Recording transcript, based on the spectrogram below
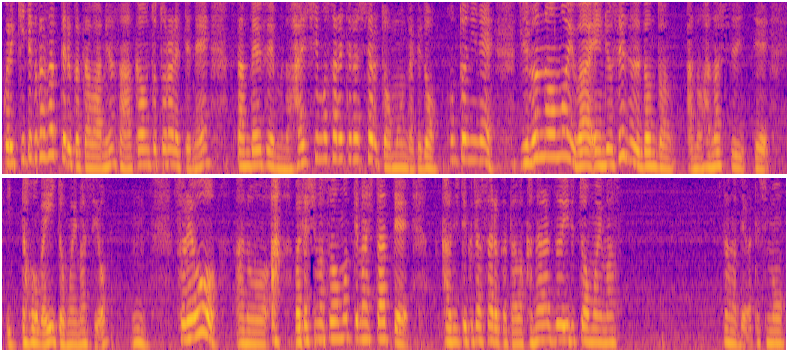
これ聞いてくださってる方は皆さんアカウント取られてねスタンド FM の配信もされてらっしゃると思うんだけど本当にね自分の思いは遠慮せずどんどんあの話していった方がいいと思いますよ。うん、それをあのあ私もそう思ってましたって感じてくださる方は必ずいると思います。なので私も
